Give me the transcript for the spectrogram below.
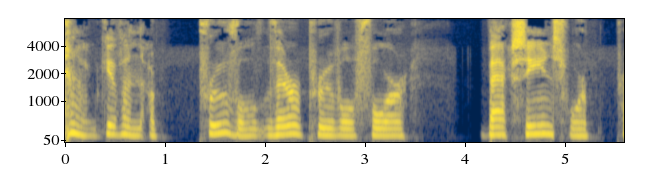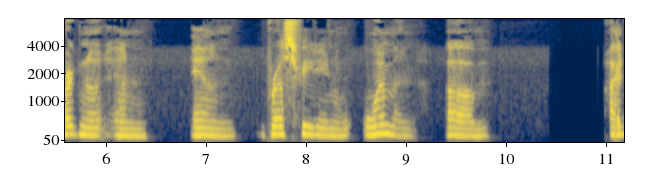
given approval, their approval for vaccines for pregnant and and breastfeeding women. Um, I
